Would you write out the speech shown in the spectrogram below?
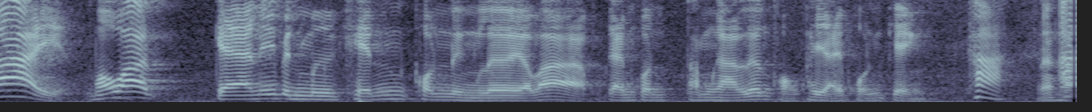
ได้ เพราะว่าแกนี่เป็นมือเค้นคนหนึ่งเลยอะว่าแกเป็นคนทำงานเรื่องของขยายผลเก่ง ค่ะ นะครับ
